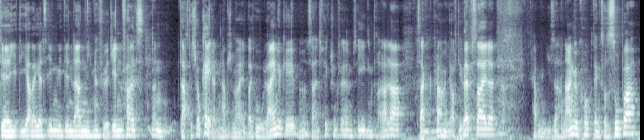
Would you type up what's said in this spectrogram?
Der, die aber jetzt irgendwie den Laden nicht mehr führt. Jedenfalls, dann dachte ich, okay, dann habe ich mal bei Google eingegeben, ne, Science-Fiction-Film, Siegen, tralala, zack, kam ich auf die Webseite, habe mir die Sachen angeguckt, denke so, super,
